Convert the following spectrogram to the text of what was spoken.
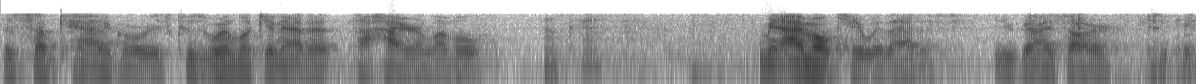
the subcategories, because we're looking at it at a higher level. Okay. I mean, I'm okay with that if you guys are. Okay.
